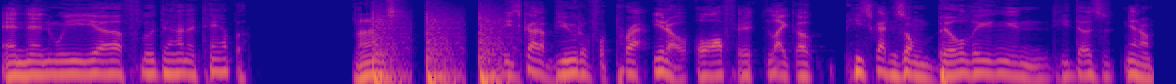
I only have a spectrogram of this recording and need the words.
and then we uh, flew down to Tampa. nice. He's got a beautiful pra- you know office like a he's got his own building and he does you know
